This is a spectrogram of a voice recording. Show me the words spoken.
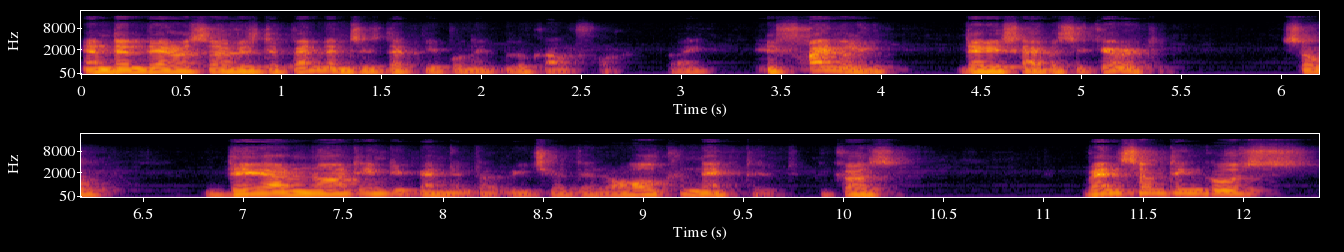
and then there are service dependencies that people need to look out for, right? And finally, there is cybersecurity. So they are not independent of each other, they're all connected because when something goes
